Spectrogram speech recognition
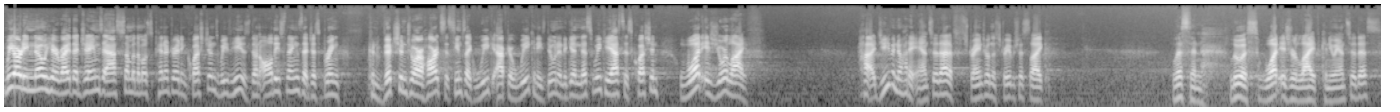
we already know here, right, that James asked some of the most penetrating questions. We, he has done all these things that just bring conviction to our hearts. It seems like week after week, and he's doing it again this week. He asked this question What is your life? How, do you even know how to answer that if a stranger on the street was just like, Listen, Lewis, what is your life? Can you answer this?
